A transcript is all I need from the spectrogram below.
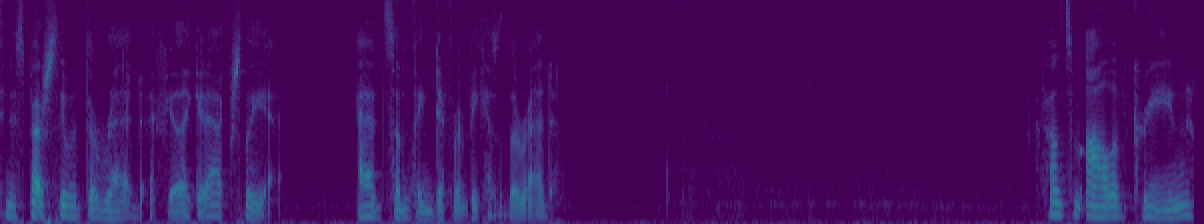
And especially with the red, I feel like it actually adds something different because of the red. I found some olive green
